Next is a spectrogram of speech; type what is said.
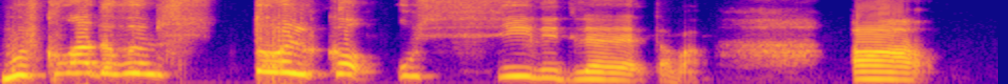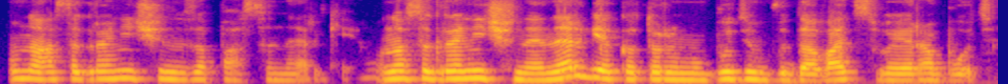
мы вкладываем столько усилий для этого. А у нас ограниченный запас энергии, у нас ограниченная энергия, которую мы будем выдавать в своей работе.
